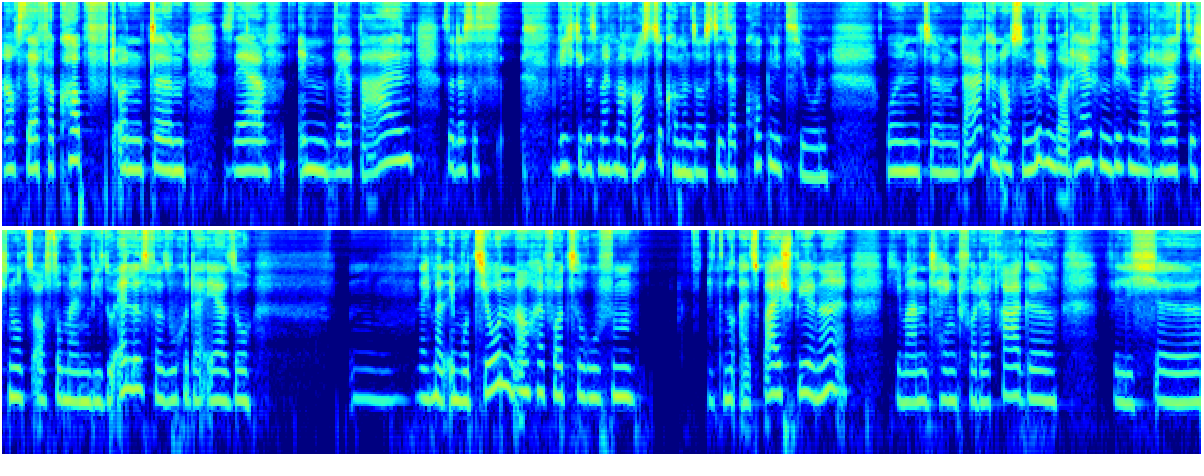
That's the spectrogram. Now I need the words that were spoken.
auch sehr verkopft und ähm, sehr im Verbalen, sodass es wichtig ist, manchmal rauszukommen, so aus dieser Kognition. Und ähm, da kann auch so ein Vision Board helfen. Vision Board heißt, ich nutze auch so mein visuelles, versuche da eher so sag ich mal, Emotionen auch hervorzurufen. Jetzt nur als Beispiel, ne? Jemand hängt vor der Frage, will ich äh,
